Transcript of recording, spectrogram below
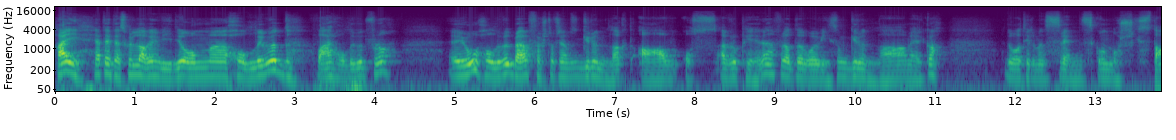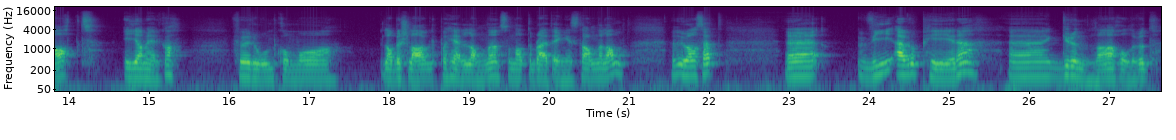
Hei, jeg tenkte jeg skulle lage en video om eh, Hollywood. Hva er Hollywood for noe? Eh, Jo, Hollywood ble jo først og fremst grunnlagt av oss europeere. For det var jo vi som grunnla Amerika. Det var til og med en svensk og norsk stat i Amerika. Før Rom kom og la beslag på hele landet, sånn at det ble et engelsktalende land. Men uansett eh, Vi europeere grunnla Hollywood.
